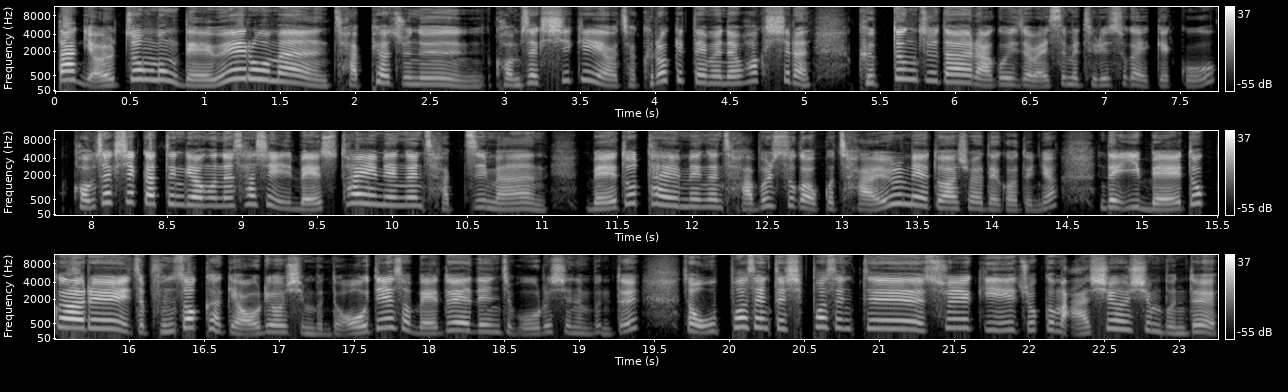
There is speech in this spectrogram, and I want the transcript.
딱 10종목 내외로만 잡혀주는 검색 시기예요. 자 그렇기 때문에 확실한 급등주다라고 이제 말씀을 드릴 수가 있겠고 검색식 같은 경우는 사실 이 매수 타이밍은 잡지만 매도 타이밍은 잡을 수가 없고 자율 매도하셔야 되거든요. 근데 이 매도가를 이제 분석하기 어려우신 분들, 어디에서 매도해야 되는지 모르시는 분들, 저 5% 10% 수익이 조금 아쉬우신 분들,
